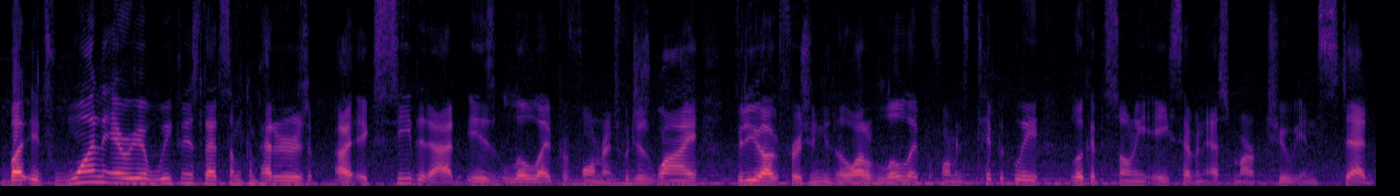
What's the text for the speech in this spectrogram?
But it's one area of weakness that some competitors uh, exceeded at is low light performance, which is why videographers who need a lot of low light performance typically look at the Sony a7S Mark II instead.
